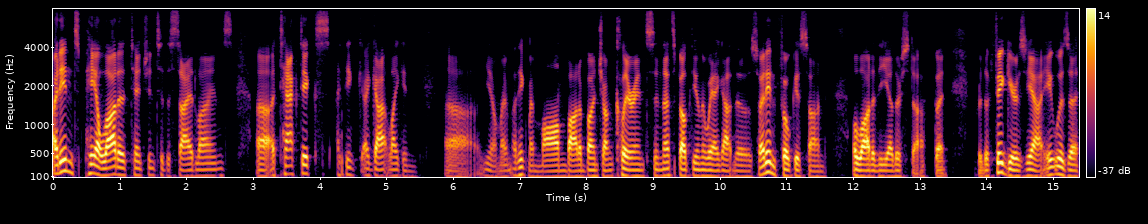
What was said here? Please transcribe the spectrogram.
I didn't pay a lot of attention to the sidelines. Uh, Attacktix I think I got like in. Uh, you know, my, I think my mom bought a bunch on clearance, and that's about the only way I got those. So I didn't focus on a lot of the other stuff. But for the figures, yeah, it was a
